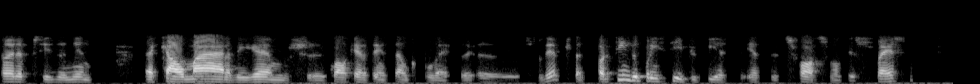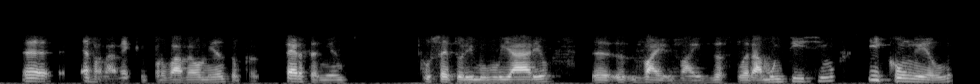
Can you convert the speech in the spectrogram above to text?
para precisamente acalmar, digamos, qualquer tensão que pudesse uh, suceder. Portanto, partindo do princípio que esse, esses esforços vão ter sucesso, uh, a verdade é que provavelmente, ou certamente, o setor imobiliário uh, vai, vai desacelerar muitíssimo e com ele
